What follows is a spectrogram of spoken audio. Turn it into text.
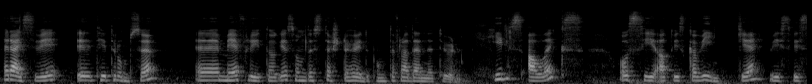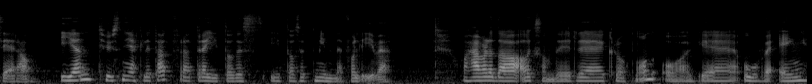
reiser vi eh, til Tromsø eh, med Flytoget som det største høydepunktet fra denne turen. Hils Alex og si at vi skal vinke hvis vi ser han. Igjen, tusen hjertelig takk for at dere har gitt oss, et minne for livet. Og her var det da Alexander eh, Kråkmoen og Ove Eng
